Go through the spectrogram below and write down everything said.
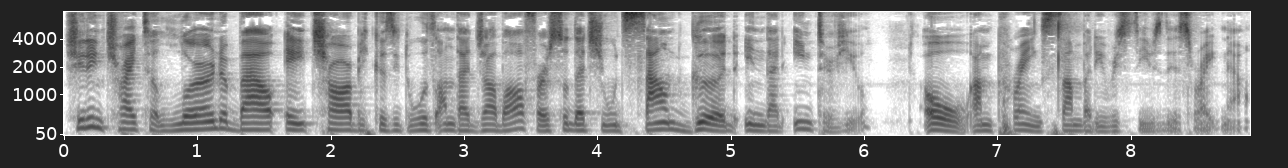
She didn't try to learn about HR because it was on that job offer so that she would sound good in that interview. Oh, I'm praying somebody receives this right now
